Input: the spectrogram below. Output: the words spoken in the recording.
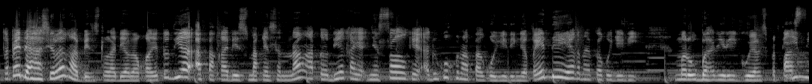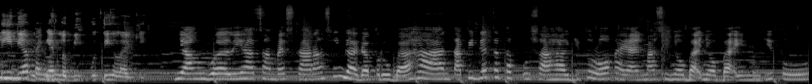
Tapi ada hasilnya nggak Bin setelah dia melakukan itu? Dia apakah dia semakin senang atau dia kayak nyesel kayak aduh kok kenapa gue jadi nggak pede ya? Kenapa gue jadi merubah diri gue yang seperti Pasti ini dia gitu. pengen lebih putih lagi. yang gue lihat sampai sekarang sih nggak ada perubahan tapi dia tetap usaha gitu loh kayak masih nyoba-nyobain gitu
